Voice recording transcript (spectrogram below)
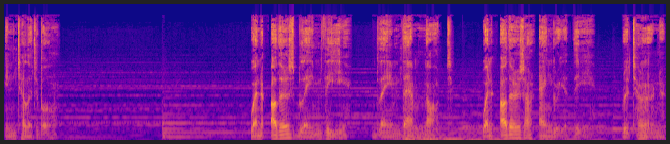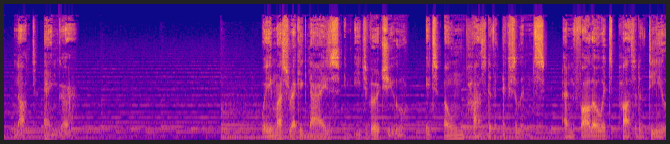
intelligible. When others blame thee, blame them not. When others are angry at thee, return not anger. We must recognize in each virtue its own positive excellence and follow its positive deal.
